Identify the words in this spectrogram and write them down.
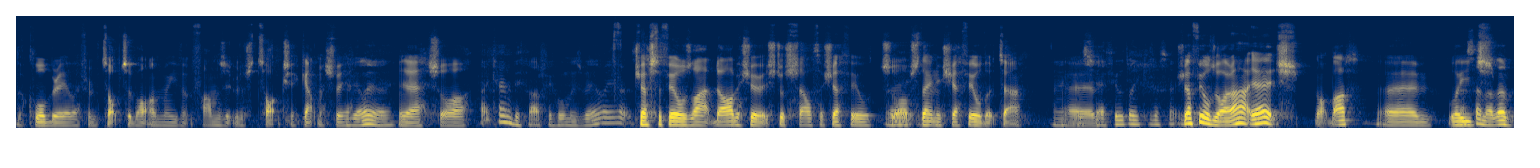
the club really, from top to bottom, even fans, it was just toxic atmosphere. really. Aye. Yeah, so That can be far from home as well. Chesterfield's like Derbyshire. It's just south of Sheffield, so I was Right. staying in Sheffield at the time. Um, Sheffield like as a? Sheffield's alright. Yeah, it's not bad. Um, Leeds. That's another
